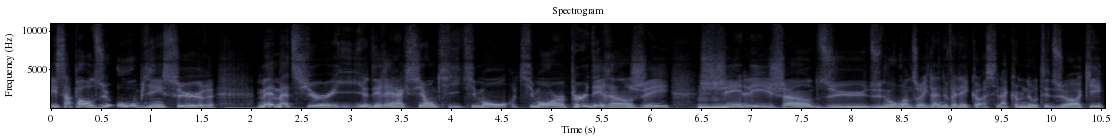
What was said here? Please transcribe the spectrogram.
Et ça part du haut, bien sûr. Mais Mathieu, il y a des réactions qui, qui m'ont un peu dérangé Mhm. chez les gens du, du Nouveau-Brunswick, la Nouvelle-Écosse, la communauté du hockey,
